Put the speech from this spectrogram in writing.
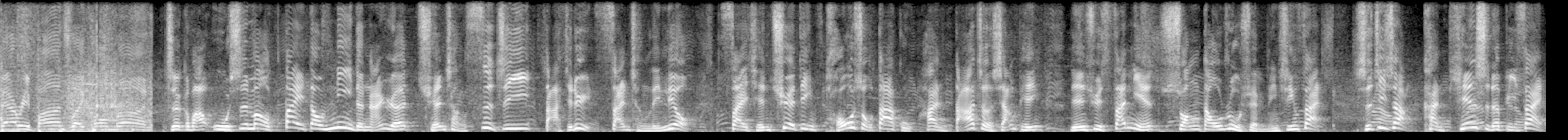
Barry Bonds like home run. 这个把武士帽戴到腻的男人，全场四之一，打击率三成零六。赛前确定投手大谷和打者祥平连续三年双刀入选明星赛。实际上看天使的比赛，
